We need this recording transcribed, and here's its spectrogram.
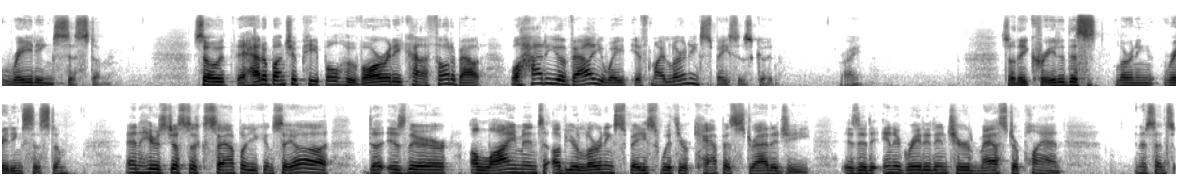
Rating System. So they had a bunch of people who've already kind of thought about, well, how do you evaluate if my learning space is good, right? So they created this learning rating system. And here's just an example. You can say, oh, is there alignment of your learning space with your campus strategy? Is it integrated into your master plan? In a sense,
